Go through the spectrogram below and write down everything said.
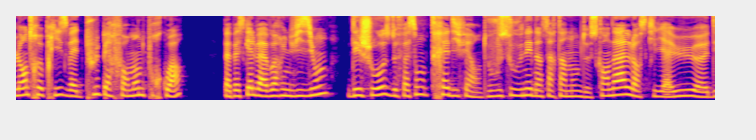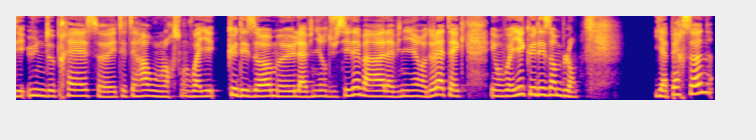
l'entreprise va être plus performante. Pourquoi? Bah Parce qu'elle va avoir une vision des choses de façon très différente. Vous vous souvenez d'un certain nombre de scandales lorsqu'il y a eu euh, des unes de presse, euh, etc., où lorsqu'on voyait que des hommes, euh, l'avenir du cinéma, l'avenir de la tech, et on voyait que des hommes blancs. Il y a personne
